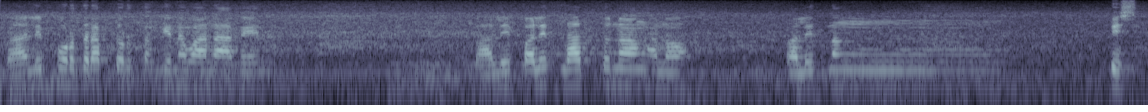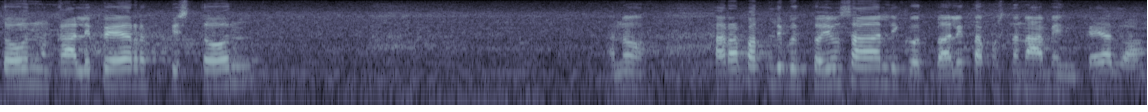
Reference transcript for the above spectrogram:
Bali Ford Raptor itong ginawa namin. Bali palit lahat to ng ano, palit ng piston, ng caliper, piston. Ano, harap at likod to. Yung sa likod, bali tapos na namin. Kaya lang,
